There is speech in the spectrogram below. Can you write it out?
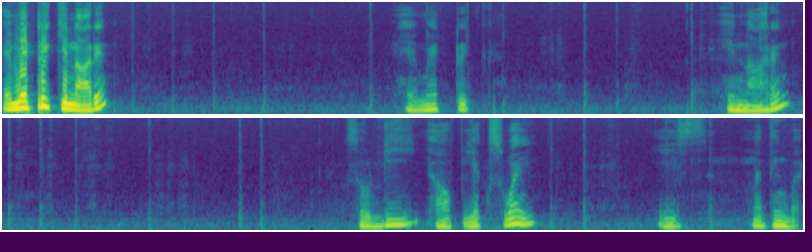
a metric in R n, a metric in R n. So, d of x y is nothing but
